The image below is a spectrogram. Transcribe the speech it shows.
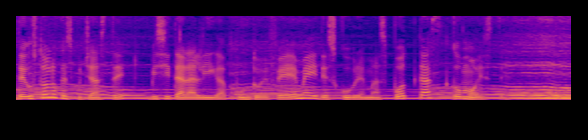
¿Te gustó lo que escuchaste? Visita laliga.fm y descubre más podcasts como este.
